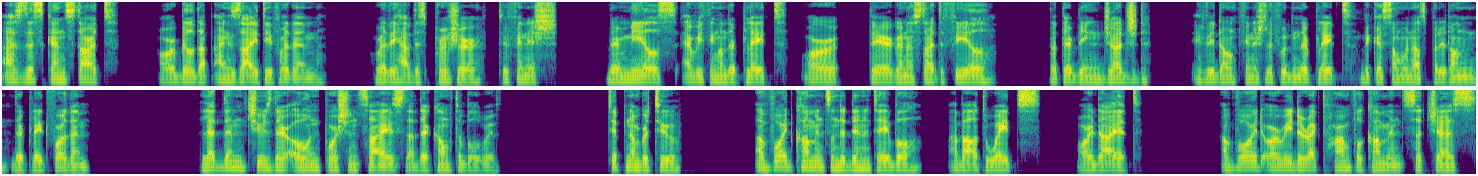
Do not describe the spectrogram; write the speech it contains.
as this can start or build up anxiety for them, where they have this pressure to finish their meals, everything on their plate, or they're gonna start to feel that they're being judged if they don't finish the food on their plate because someone else put it on their plate for them. Let them choose their own portion size that they're comfortable with. Tip number two Avoid comments on the dinner table about weights or diet. Avoid or redirect harmful comments such as,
